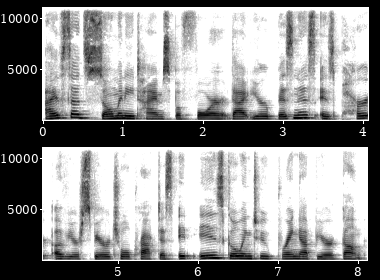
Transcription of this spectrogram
I've said so many times before that your business is part of your spiritual practice. It is going to bring up your gunk,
